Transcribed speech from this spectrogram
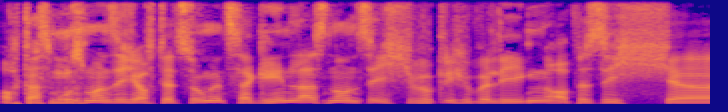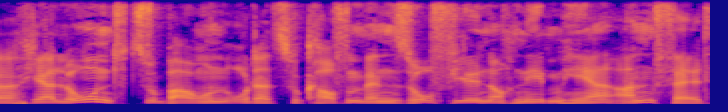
Auch das muss man sich auf der Zunge zergehen lassen und sich wirklich überlegen, ob es sich äh, ja lohnt zu bauen oder zu kaufen, wenn so viel noch nebenher anfällt.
